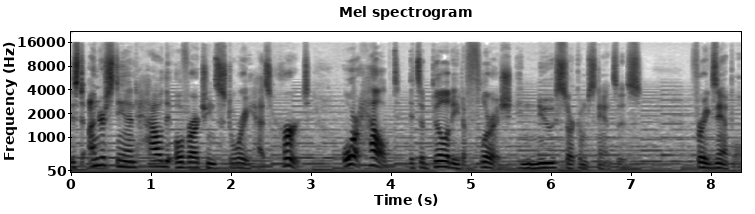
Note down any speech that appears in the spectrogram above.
is to understand how the overarching story has hurt or helped its ability to flourish in new circumstances. For example,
